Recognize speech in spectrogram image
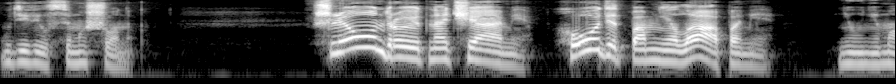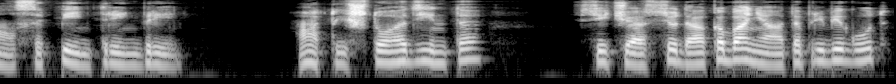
Удивился мышонок. Шлендруют ночами, ходят по мне лапами. — не унимался пень-трень-брень. «А ты что один-то? Сейчас сюда кабанята прибегут».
